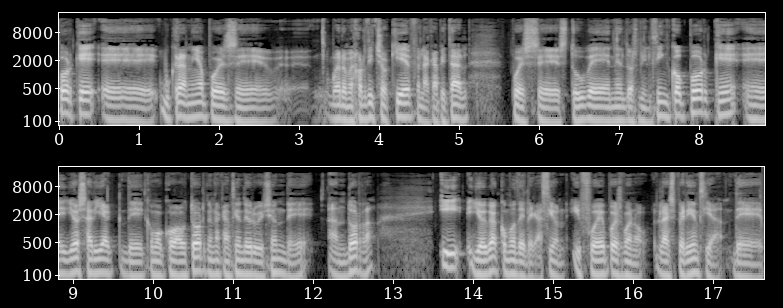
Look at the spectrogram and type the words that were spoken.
porque eh, Ucrania, pues, eh, bueno, mejor dicho, Kiev, la capital, pues eh, estuve en el 2005 porque yo salía de, como coautor de una canción de Eurovisión de Andorra y yo iba como delegación y fue pues bueno la experiencia de,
